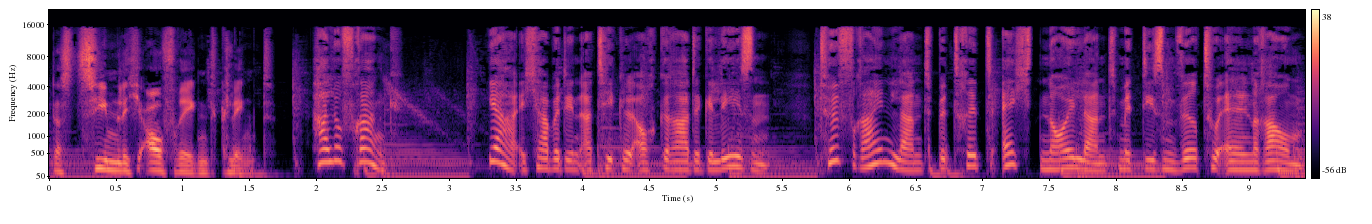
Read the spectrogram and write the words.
das ziemlich aufregend klingt. Hallo Frank. Ja, ich habe den Artikel auch gerade gelesen. TÜV Rheinland betritt echt Neuland mit diesem virtuellen Raum.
